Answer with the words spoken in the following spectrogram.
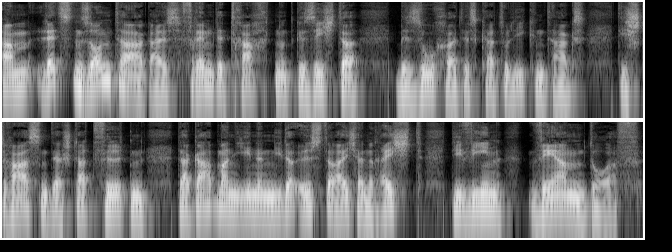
Am letzten Sonntag, als fremde Trachten und Gesichter, Besucher des Katholikentags, die Straßen der Stadt füllten, da gab man jenen Niederösterreichern Recht, die Wien Werndorf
